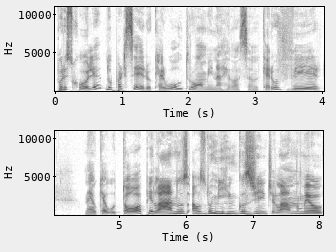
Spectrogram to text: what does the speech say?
por escolha do parceiro. Eu quero outro homem na relação. Eu quero ver, né? Eu quero o top lá nos, aos domingos, gente, lá no meu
